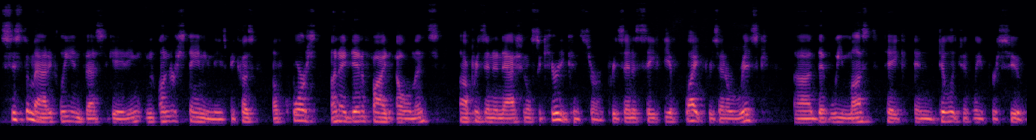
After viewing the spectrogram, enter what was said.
systematically investigating and understanding these because, of course, unidentified elements uh, present a national security concern, present a safety of flight, present a risk uh, that we must take and diligently pursue.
